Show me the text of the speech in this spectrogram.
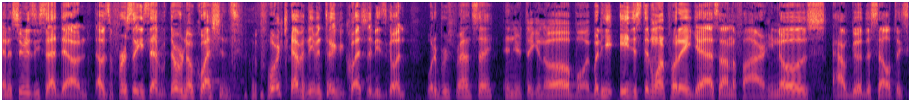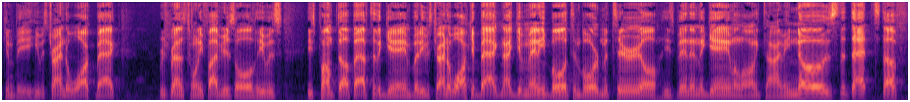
and as soon as he sat down, that was the first thing he said. There were no questions. Before Kevin even took a question, he's going, What did Bruce Brown say? And you're thinking, Oh boy. But he, he just didn't want to put any gas on the fire. He knows how good the Celtics can be. He was trying to walk back. Bruce Brown's 25 years old. He was he's pumped up after the game, but he was trying to walk it back, not give him any bulletin board material. He's been in the game a long time. He knows that that stuff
